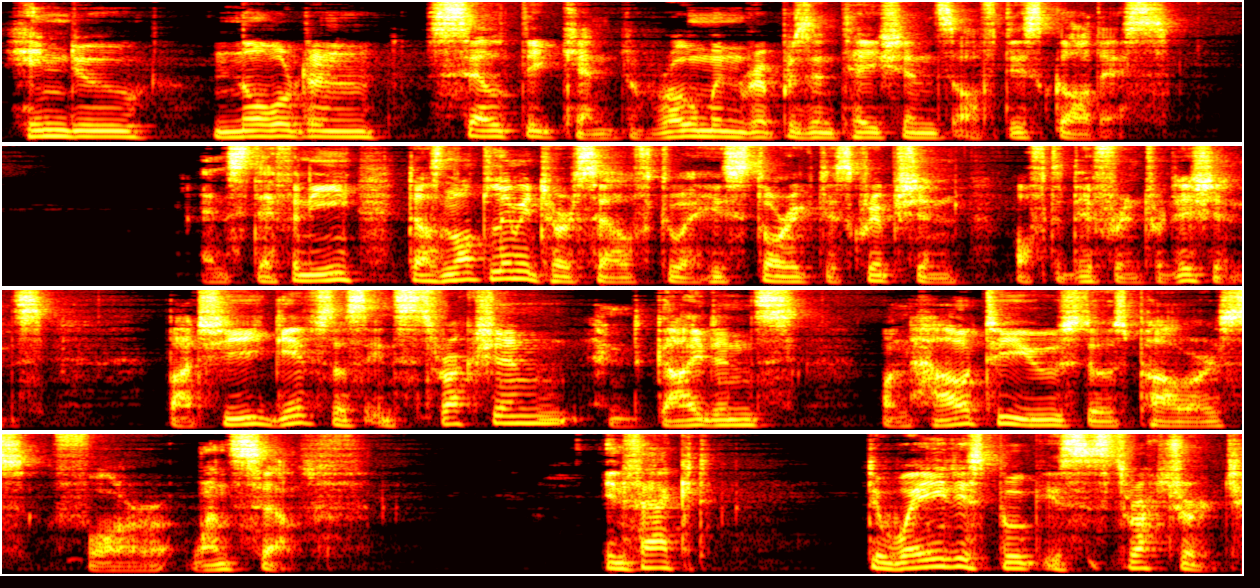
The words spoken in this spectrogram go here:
Hindu, Northern, Celtic, and Roman representations of this goddess. And Stephanie does not limit herself to a historic description of the different traditions, but she gives us instruction and guidance on how to use those powers for oneself. In fact, the way this book is structured,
